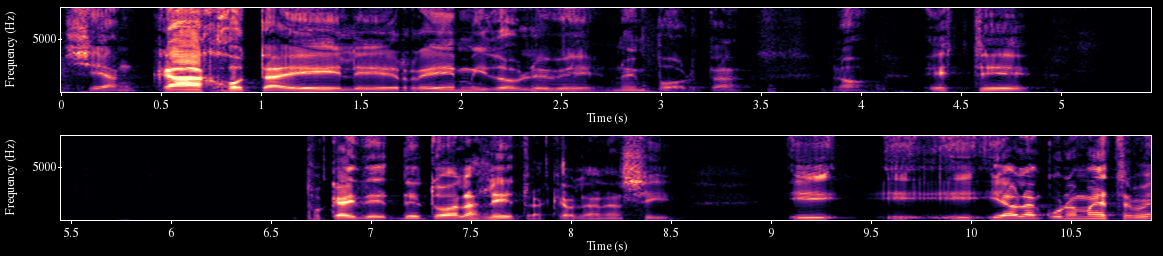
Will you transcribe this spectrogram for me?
sean K, J, L, R, M y W, no importa, ¿no? Este, porque hay de, todas las letras que hablan así, y, hablan con una maestra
